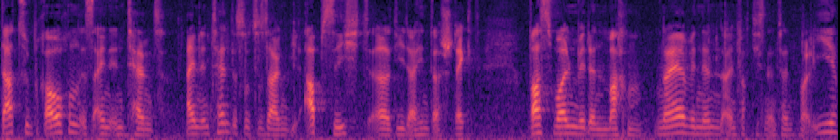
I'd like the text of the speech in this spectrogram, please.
dazu brauchen, ist ein Intent. Ein Intent ist sozusagen die Absicht, äh, die dahinter steckt. Was wollen wir denn machen? Naja, wir nennen einfach diesen Intent mal i,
